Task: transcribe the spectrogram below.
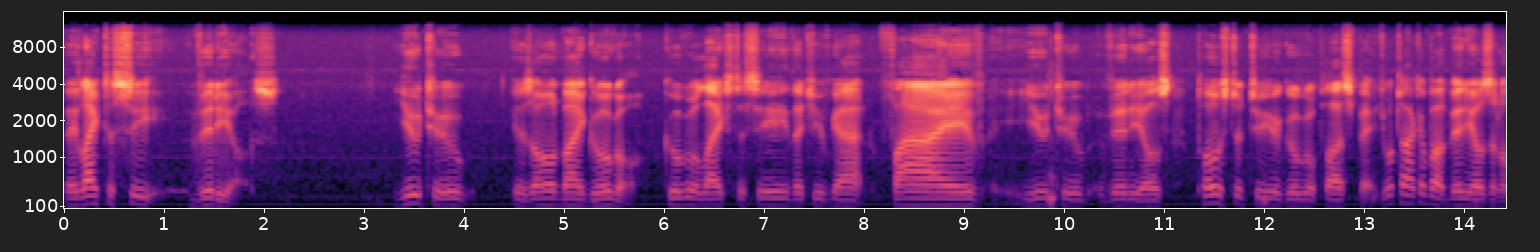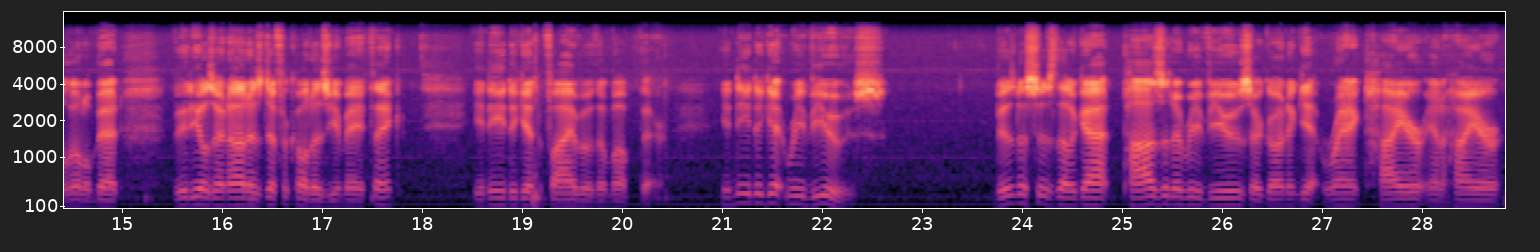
They like to see videos. YouTube is owned by Google. Google likes to see that you've got five YouTube videos posted to your Google Plus page. We'll talk about videos in a little bit. Videos are not as difficult as you may think. You need to get five of them up there. You need to get reviews. Businesses that have got positive reviews are going to get ranked higher and higher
